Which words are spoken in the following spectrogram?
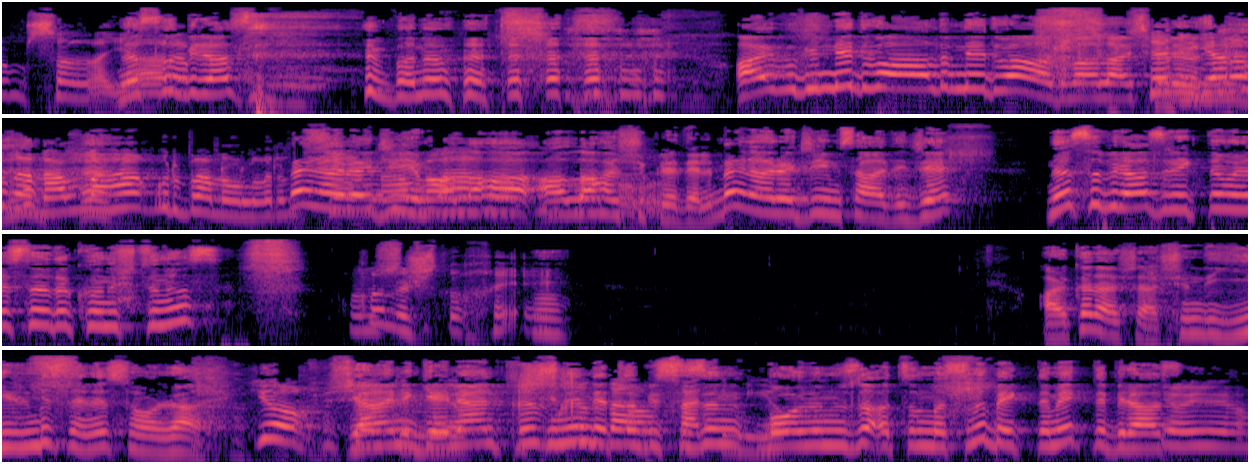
olurum sana. Nasıl Rabbi. biraz bana mı? Ay bugün ne dua aldım ne dua aldım Allah aşkına. Seni yaradan Allah'a kurban olurum. Ben aracıyım Allah'a Allah'a şükredelim. Ben aracıyım sadece. Nasıl biraz reklam arasında da konuştunuz? Konuştuk. Arkadaşlar şimdi 20 sene sonra Yok bir şey yani demiyorum. gelen kişinin de Kızgından tabii sizin yok. boynunuza atılmasını beklemek de biraz Yo, yo,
